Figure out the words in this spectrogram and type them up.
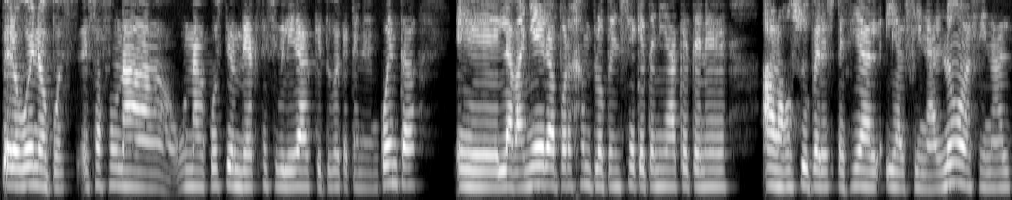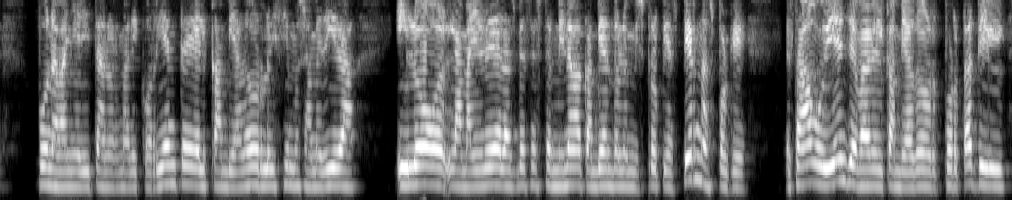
Pero bueno, pues esa fue una, una cuestión de accesibilidad que tuve que tener en cuenta. Eh, la bañera, por ejemplo, pensé que tenía que tener algo súper especial y al final no, al final fue una bañerita normal y corriente, el cambiador lo hicimos a medida y luego la mayoría de las veces terminaba cambiándolo en mis propias piernas porque estaba muy bien llevar el cambiador portátil,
